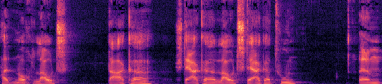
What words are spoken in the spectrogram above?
halt noch lautstarker, stärker, laut stärker tun, ähm,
